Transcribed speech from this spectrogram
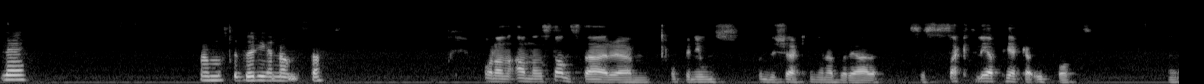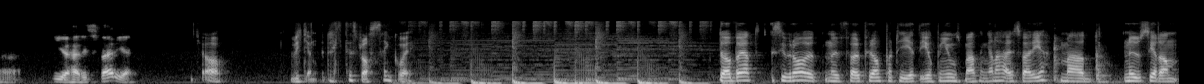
Nej. Man måste börja någonstans. Och någon annanstans där um, opinionsundersökningarna börjar så sakteliga peka uppåt uh, är ju här i Sverige. Ja, vilken riktigt bra segway. Det har börjat se bra ut nu för Piratpartiet i opinionsmätningarna här i Sverige. Med nu sedan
